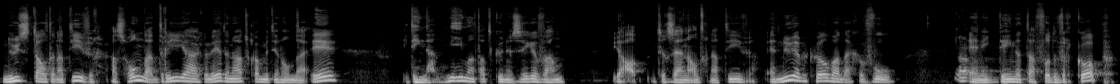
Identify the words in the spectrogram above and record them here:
nu is het alternatiever. Als Honda drie jaar geleden uitkwam met een Honda E, ik denk dat niemand had kunnen zeggen van, ja, er zijn alternatieven. En nu heb ik wel wat dat gevoel. Ja. En ik denk dat dat voor de verkoop,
